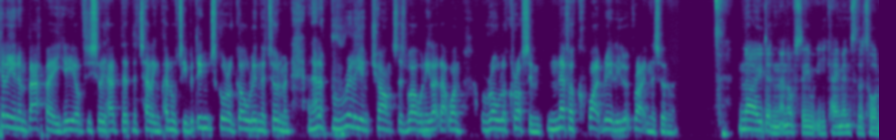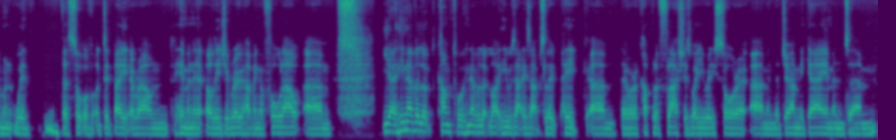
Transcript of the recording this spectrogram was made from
Kylian Mbappe, he obviously had the, the telling penalty, but didn't score a goal in the tournament and had a brilliant chance as well when he let that one roll across him. Never quite really looked right in the tournament. No, he didn't. And obviously, he came into the tournament with the sort of debate around him and Olivier Giroud having a fallout. Um, yeah, he never looked comfortable. He never looked like he was at his absolute peak. Um, there were a couple of flashes where you really saw it um, in the Germany game and um,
